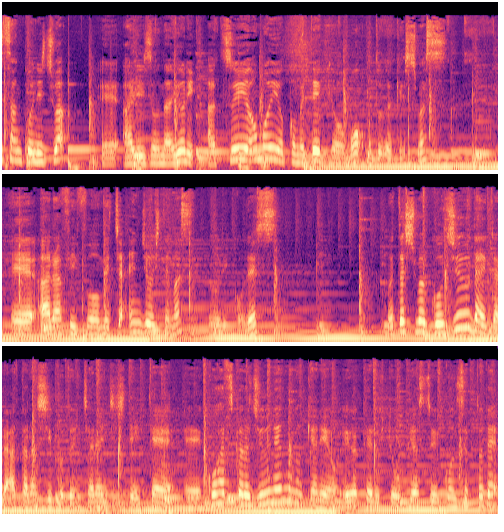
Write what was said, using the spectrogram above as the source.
皆さんこんにちは、えー、アリゾナより熱い思いを込めて今日もお届けします、えー、アラフィフをめっちゃエンジョイしてます。のりこです。私は50代から新しいことにチャレンジしていて、えー、後発から10年後のキャリアを描ける人を増やすというコンセプトで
